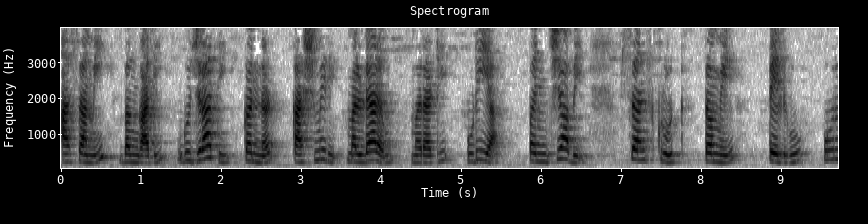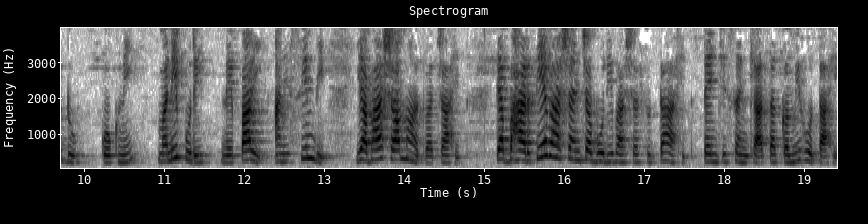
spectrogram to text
आसामी बंगाली गुजराती कन्नड काश्मीरी मल्याळम मराठी उडिया पंजाबी संस्कृत तमिळ तेलुगू उर्दू कोकणी मणिपुरी नेपाळी आणि सिंधी या भाषा महत्त्वाच्या आहेत. त्या भारतीय भाषांच्या बोलीभाषासुद्धा आहेत. त्यांची संख्या आता कमी होत आहे.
